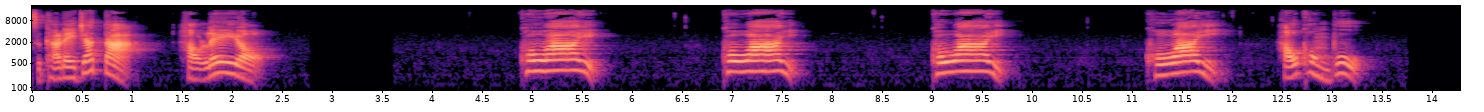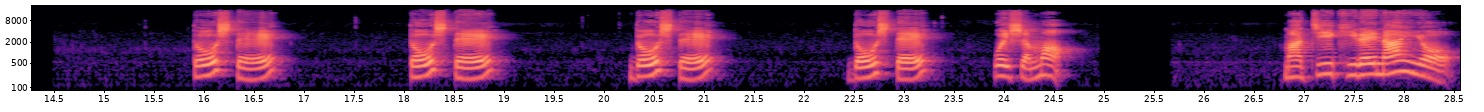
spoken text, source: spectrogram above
疲れちゃった。好累よ。怖い。怖い。怖い。怖い。好恐怖。どうして？どうして？どうして？どうして？为什么待ちきれないよ。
